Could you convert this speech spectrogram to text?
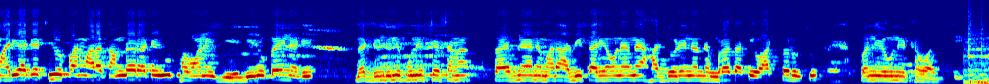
મારી હાથે થયું પણ મારા કામદાર હાથે એવું થવાની જોઈએ બીજું કઈ નથી. મેં ડિંડોલી પોલીસ સ્ટેશન સાહેબને અને મારા અધિકારીઓને મેં હાથ જોડીને નમ્રતાથી વાત કરું છું પણ એવું નહીં થવા.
